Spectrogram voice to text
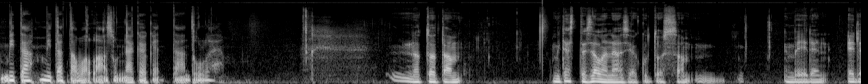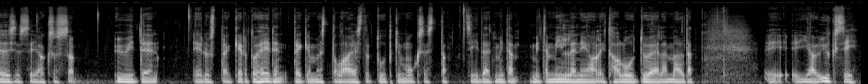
mitä, mitä tavallaan sun näkökenttään tulee. No tota, mitä sitten sellainen asia, kun tuossa meidän edellisessä jaksossa YITn edustaja kertoi heidän tekemästä laajasta tutkimuksesta siitä, että mitä, mitä milleniaalit haluaa työelämältä. Ja yksi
